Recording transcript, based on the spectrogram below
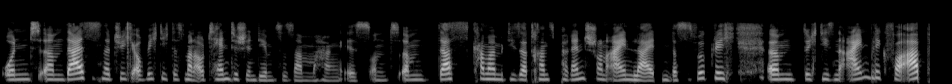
Und ähm, da ist es natürlich auch wichtig, dass man authentisch in dem Zusammenhang ist. Und ähm, das kann man mit dieser Transparenz schon einleiten. Das ist wirklich ähm, durch diesen Einblick vorab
